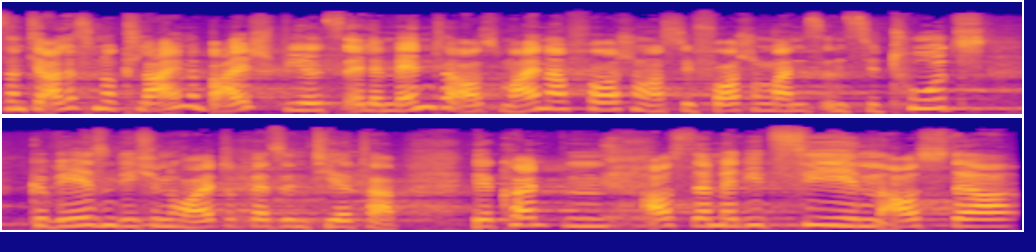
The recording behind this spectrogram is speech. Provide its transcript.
sind ja alles nur kleine Beispielselemente aus meiner Forschung, aus der Forschung meines Instituts, gewesen, die ich Ihnen heute präsentiert habe. Wir könnten aus der Medizin, aus der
